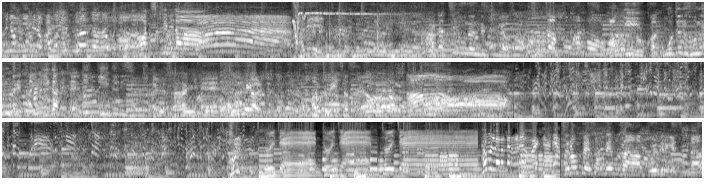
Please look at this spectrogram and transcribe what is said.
큰 형님이랑 같이 술 한잔 하고 있잖아. 어 치킨이다. 아! 아니 다 같이 노는 느낌이어서 진짜 꼭 한번 와보면 여기 좋을 것 같아 모든 손님들이 다 이 같아. 이들이. 여기 사장님이 동네 알지도 그쪽에 있었어요? 아, 아. 돌잼 돌잼 돌잼. 트럼펫 성대모사 보여드리겠습니다.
